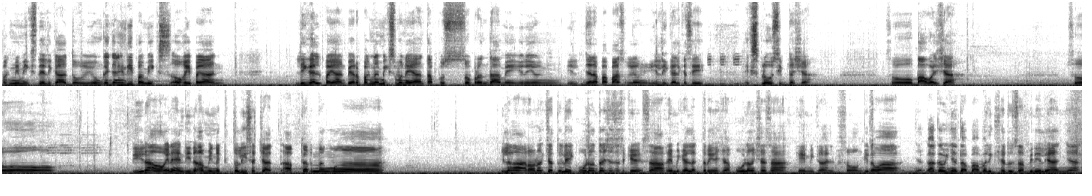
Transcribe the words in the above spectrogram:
pag mix delikado. Yung ganyang hindi pa mix, okay pa yan. Legal pa yan. Pero pag na-mix mo na yan, tapos sobrang dami, yun na yung, dyan na papasok yung illegal kasi explosive na siya. So, bawal siya. So, Di na, okay na. Hindi na kami nagtuloy sa chat. After ng mga ilang araw, nag-chat ulit. Kulang daw siya sa, sa chemical. Nag-try na siya. Kulang siya sa chemical. So, ang ginawa, gagawin niya daw, babalik siya dun sa binilihan niya.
